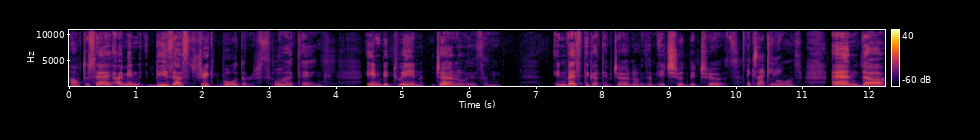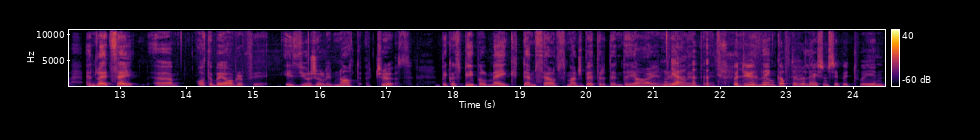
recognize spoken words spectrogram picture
how to say? I mean, these are strict borders, mm. I think, in between journalism. Investigative journalism. It should be truth. Exactly. Of course. And, uh, and let's say uh, autobiography is usually not a truth because people make themselves much better than they are in reality. but do you, you think know? of the relationship between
